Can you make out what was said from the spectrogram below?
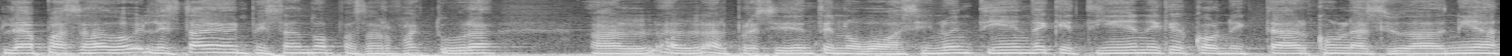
le ha pasado, le está empezando a pasar factura al, al, presidente Novoa. Si no entiende que tiene que conectar con la ciudadanía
